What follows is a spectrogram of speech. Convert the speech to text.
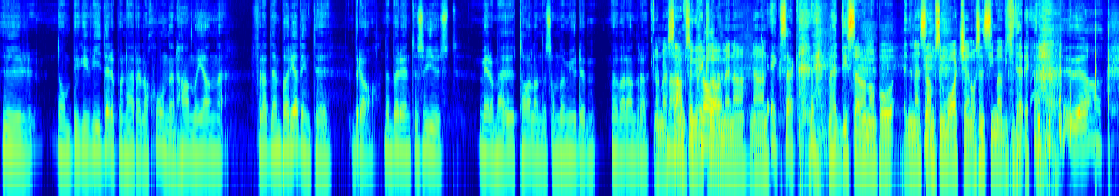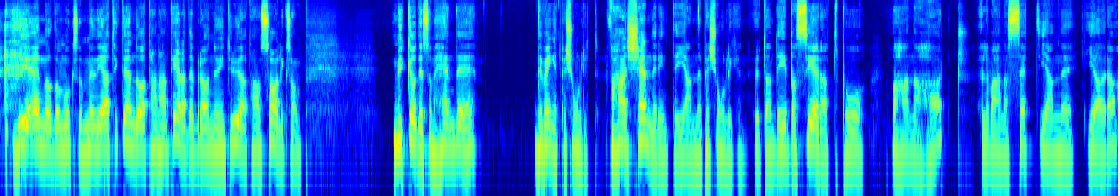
hur de bygger vidare på den här relationen, han och Janne. För att den började inte bra. Den började inte så ljust med de här uttalanden som de gjorde med varandra. De här Samsung-reklamerna när han Exakt. dissar honom på den här Samsung-watchen och sen simmar vidare. ja, det är en av dem också. Men jag tyckte ändå att han hanterade bra nu i intervjun. Att han sa liksom mycket av det som hände det var inget personligt. För han känner inte Janne personligen. Utan det är baserat på vad han har hört eller vad han har sett Janne göra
